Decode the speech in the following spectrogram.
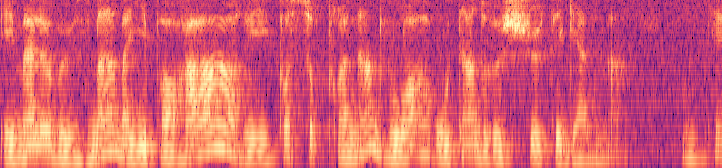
Et malheureusement, ben, il n'est pas rare et pas surprenant de voir autant de rechutes également. OK?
